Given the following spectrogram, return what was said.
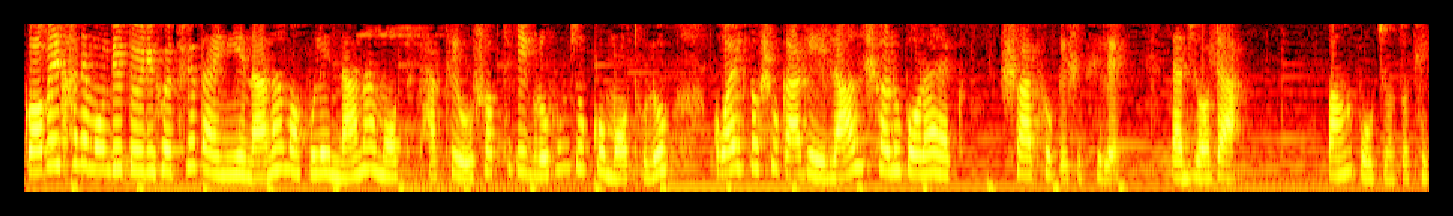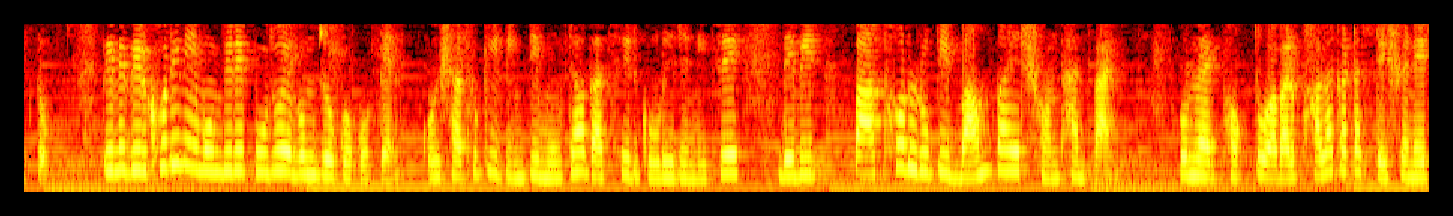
কবে এখানে মন্দির তৈরি হয়েছে তাই নিয়ে নানা মহলে নানা মত থাকলেও সব থেকে গ্রহণযোগ্য মত হলো, কয়েক দশক আগে লাল শাড়ু পরা এক সাধক এসেছিলেন। তার জটা পা পর্যন্ত ঠেকত। তিনি দীর্ঘদিন এই মন্দিরে পুজো এবং যজ্ঞ করতেন। ওই সাধকই তিনটি মোটা গাছের গোড়ের নিচে দেবীর পাথররূপী বাম পায়ের সন্ধান পান। কোনো এক ভক্ত আবার ফালাকাটা স্টেশনের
